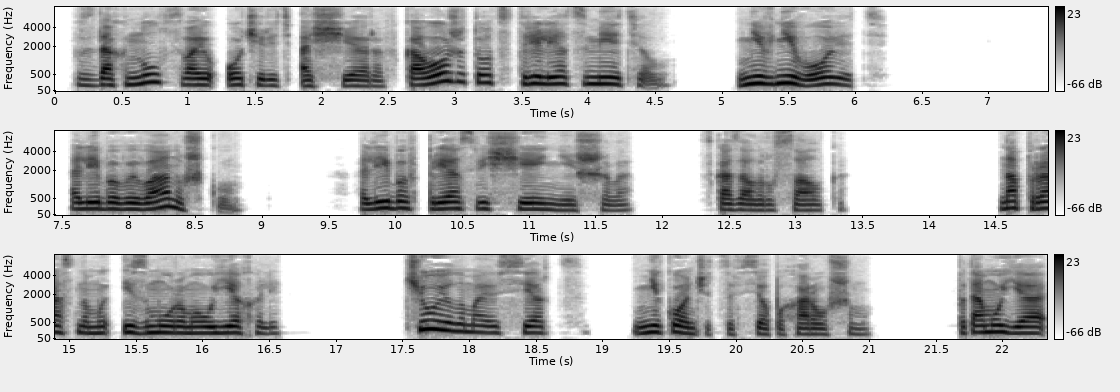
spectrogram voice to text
— вздохнул в свою очередь Ощеров. Кого же тот стрелец метил? Не в него ведь. Либо в Иванушку, либо в Преосвященнейшего, — сказал русалка. Напрасно мы из Мурома уехали. Чуяло мое сердце, не кончится все по-хорошему. Потому я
